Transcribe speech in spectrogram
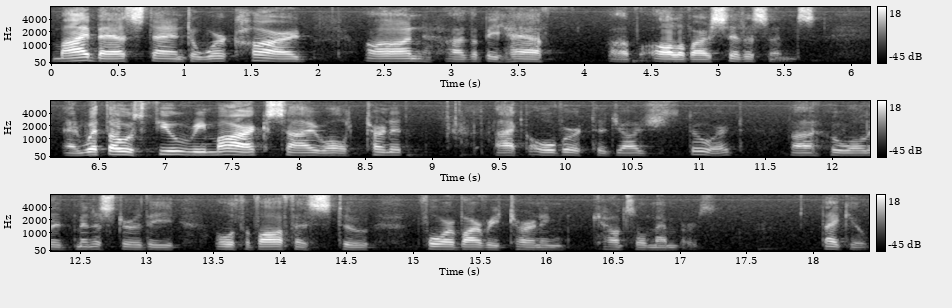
my best and to work hard on uh, the behalf of all of our citizens. And with those few remarks, I will turn it back over to Judge Stewart, uh, who will administer the oath of office to four of our returning council members. Thank you.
